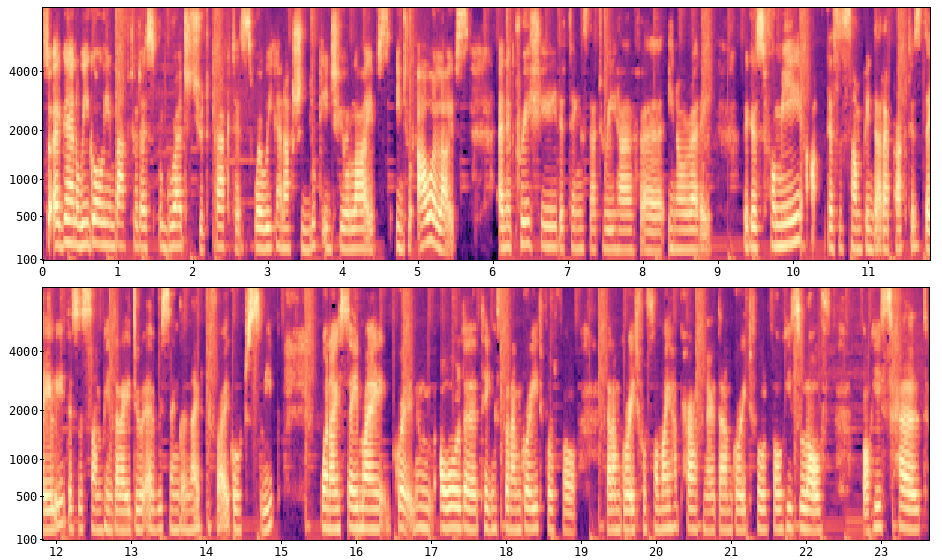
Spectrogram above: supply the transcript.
So again, we're going back to this gratitude practice where we can actually look into your lives, into our lives, and appreciate the things that we have uh, in already because for me uh, this is something that i practice daily. This is something that i do every single night before i go to sleep. When i say my great mm, all the things that i'm grateful for that i'm grateful for my partner that i'm grateful for his love for his health.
